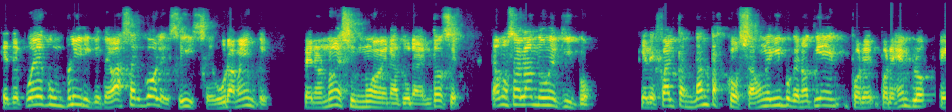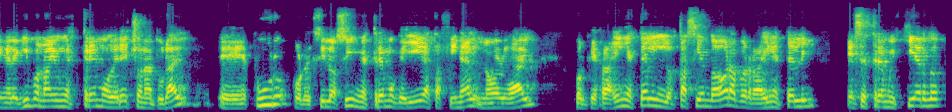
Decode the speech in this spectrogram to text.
Que te puede cumplir y que te va a hacer goles, sí, seguramente, pero no es un 9 natural. Entonces, Estamos hablando de un equipo que le faltan tantas cosas, un equipo que no tiene, por, ejemplo, en el equipo no hay un extremo derecho natural, eh, puro, por decirlo así, un extremo que llegue hasta final, no lo hay, porque Raheem Sterling lo está haciendo ahora, pero Raheem Sterling es extremo izquierdo,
